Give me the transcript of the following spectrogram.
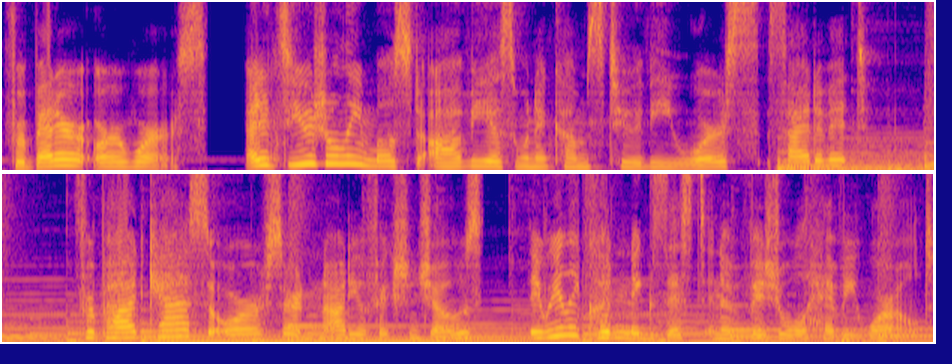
for better or worse, and it's usually most obvious when it comes to the worse side of it. For podcasts or certain audio fiction shows, they really couldn't exist in a visual heavy world,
